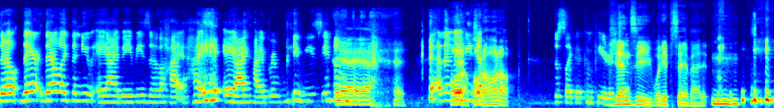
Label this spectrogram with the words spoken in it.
they're they're they're like the new AI babies. They're the high, high AI hybrid babies, you know. Yeah, yeah. And then hold up, maybe hold Gen up, hold up. just like a computer. Gen chip. Z, what do you have to say about it? Mm-hmm.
